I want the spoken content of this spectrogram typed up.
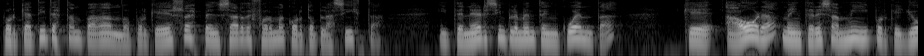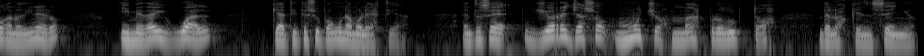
porque a ti te están pagando, porque eso es pensar de forma cortoplacista y tener simplemente en cuenta que ahora me interesa a mí porque yo gano dinero y me da igual que a ti te suponga una molestia. Entonces yo rechazo muchos más productos de los que enseño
